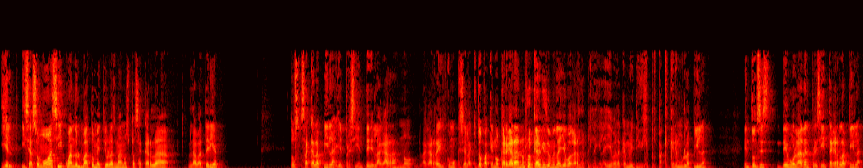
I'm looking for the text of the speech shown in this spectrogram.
Y, el, y se asomó así cuando el vato metió las manos para sacar la, la batería. Entonces saca la pila y el presidente la agarra, no, la agarra y como que se la quitó para que no cargara, no, no cargues, yo me la llevo, agarra la pila y la lleva a la camioneta. Y yo dije, pues ¿para qué queremos la pila? Entonces, de volada el presidente agarra la pila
